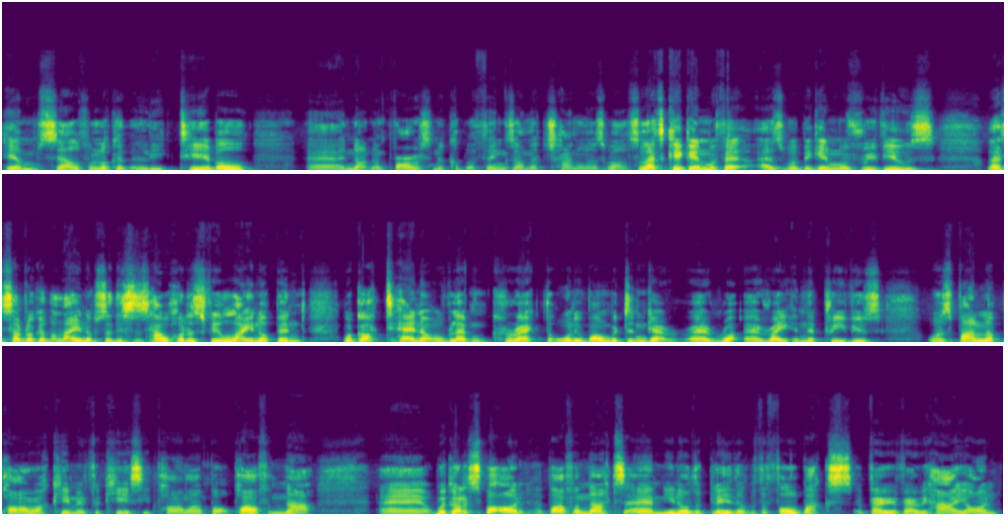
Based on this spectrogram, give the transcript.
himself. We'll look at the league table, uh, Nottingham Forest and a couple of things on the channel as well. So let's kick in with it as we begin with reviews. Let's have a look at the lineup. So this is how Huddersfield line up and we got 10 out of 11 correct. The only one we didn't get uh, uh, right in the previews was Van La Parra came in for Kasey Palmer. But apart from that, uh, we got a spot on. Apart from that, um, you know, the play with the fullbacks very, very high on.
